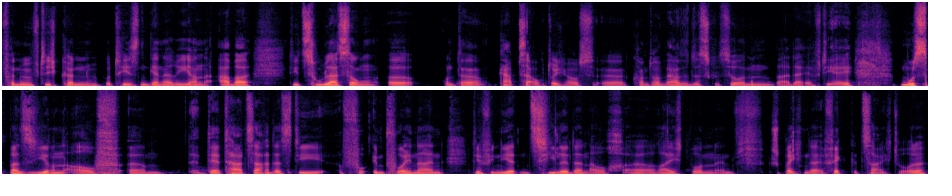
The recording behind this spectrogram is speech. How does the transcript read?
vernünftig, können Hypothesen generieren, aber die Zulassung, äh, und da gab es ja auch durchaus äh, kontroverse Diskussionen bei der FDA, muss basieren auf ähm, der Tatsache, dass die im Vorhinein definierten Ziele dann auch äh, erreicht wurden, entsprechender Effekt gezeigt wurde.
